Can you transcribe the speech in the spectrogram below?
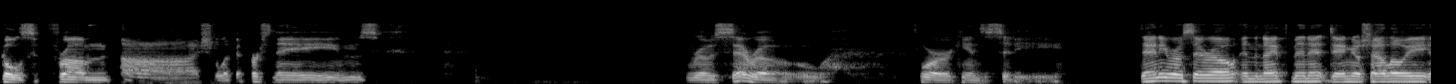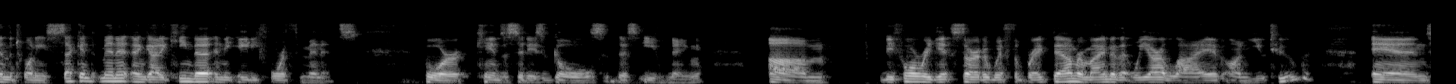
Goals from uh, I should have looked at first names. Rosero for Kansas City. Dany Rosero in the ninth minute, Daniel Salloi in the 22nd minute, and Gadi Kinda in the 84th minute for Kansas City's goals this evening. Um, before we get started with the breakdown, reminder that we are live on YouTube. And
